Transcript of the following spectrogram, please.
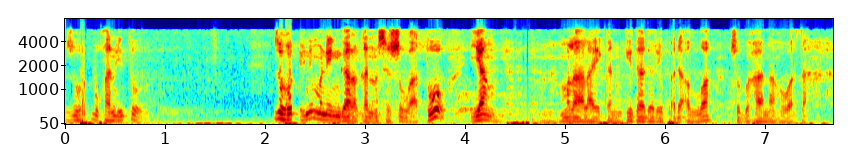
Zuhud bukan itu Zuhud ini meninggalkan sesuatu yang melalaikan kita daripada Allah Subhanahu wa taala.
